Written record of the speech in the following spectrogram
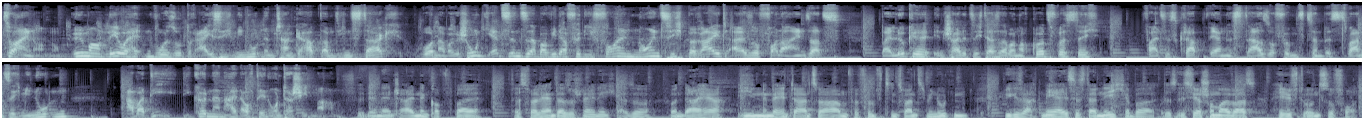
Zur Einordnung. Ömer und Leo hätten wohl so 30 Minuten im Tank gehabt am Dienstag, wurden aber geschont. Jetzt sind sie aber wieder für die vollen 90 bereit, also voller Einsatz. Bei Lücke entscheidet sich das aber noch kurzfristig. Falls es klappt, wären es da so 15 bis 20 Minuten. Aber die, die können dann halt auch den Unterschied machen. Für den entscheidenden Kopfball, das verlernt er so schnell nicht. Also von daher, ihn in der Hinterhand zu haben für 15, 20 Minuten, wie gesagt, mehr ist es dann nicht, aber das ist ja schon mal was, hilft uns sofort.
